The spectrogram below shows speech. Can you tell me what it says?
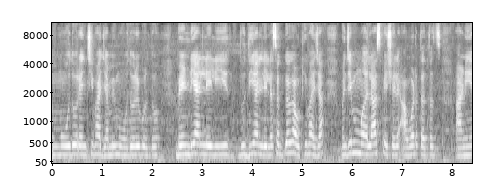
मोहदोऱ्यांची भाज्या. मी मोहदोरे बोलतो भेंडी आणलेली दुधी आणलेल्या सगळ्या गावठी भाज्या. म्हणजे मला स्पेशली आवडतातच आणि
